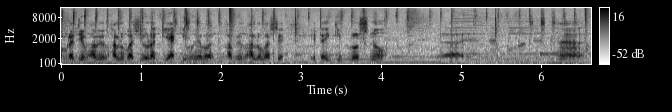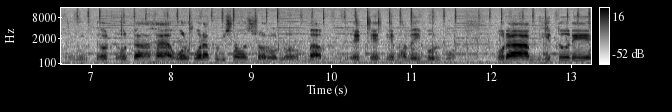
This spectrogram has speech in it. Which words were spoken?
আমরা যেভাবে ভালোবাসি, ওরা কি একইভাবে ভালোবাসে? এটাই কি প্রশ্ন? হ্যাঁ ওটা হ্যাঁ ওর- খুবই সহজ সরল বা এভাবেই বলব। ওরা ভিতরে,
